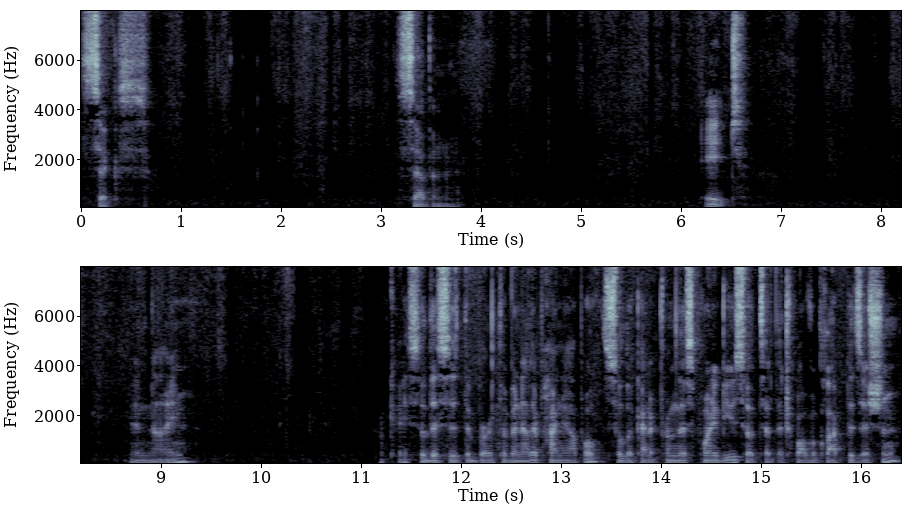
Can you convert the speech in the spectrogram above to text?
six, seven, eight, and nine. Okay, so this is the birth of another pineapple. So look at it from this point of view. So it's at the 12 o'clock position.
